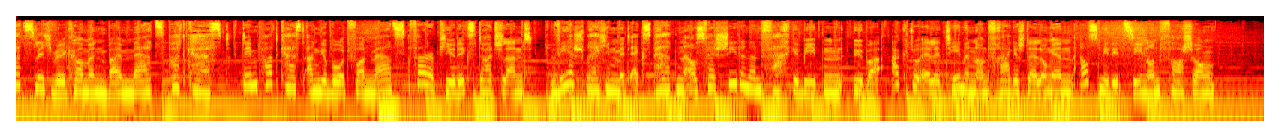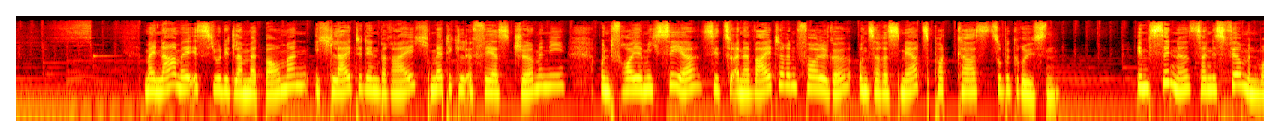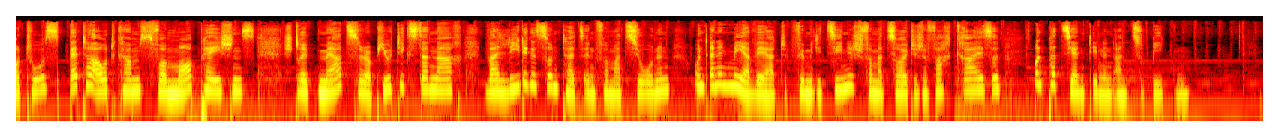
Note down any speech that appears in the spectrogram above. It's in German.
Herzlich willkommen beim Merz Podcast, dem Podcast-Angebot von Merz Therapeutics Deutschland. Wir sprechen mit Experten aus verschiedenen Fachgebieten über aktuelle Themen und Fragestellungen aus Medizin und Forschung. Mein Name ist Judith Lambert-Baumann. Ich leite den Bereich Medical Affairs Germany und freue mich sehr, Sie zu einer weiteren Folge unseres Merz Podcasts zu begrüßen. Im Sinne seines Firmenmottos Better Outcomes for More Patients strebt Merz Therapeutics danach, valide Gesundheitsinformationen und einen Mehrwert für medizinisch-pharmazeutische Fachkreise und PatientInnen anzubieten.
